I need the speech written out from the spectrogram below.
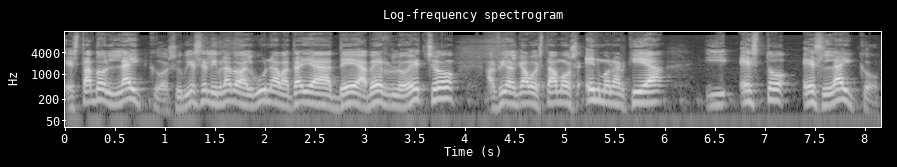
Estado laico. Si hubiese librado alguna batalla de haberlo hecho, al fin y al cabo estamos en monarquía y esto es laico.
